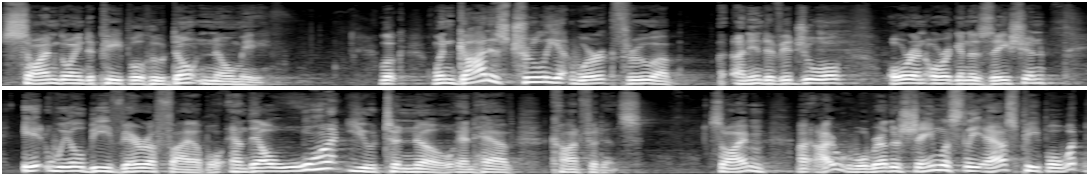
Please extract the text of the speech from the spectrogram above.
So I'm going to people who don't know me. Look, when God is truly at work through a, an individual or an organization, it will be verifiable, and they'll want you to know and have confidence. So I'm, I, will rather shamelessly ask people, what,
